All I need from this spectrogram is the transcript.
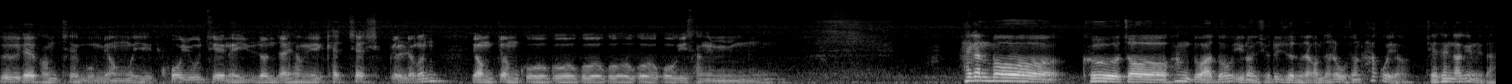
의뢰 검체 무명의 고유 DNA 유전자형의 개체 식별력은 0.9999999 이상임. 하여간 뭐 그 저 황도와도 이런 식으로 유전자 검사를 우선 하고요. 제 생각입니다.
